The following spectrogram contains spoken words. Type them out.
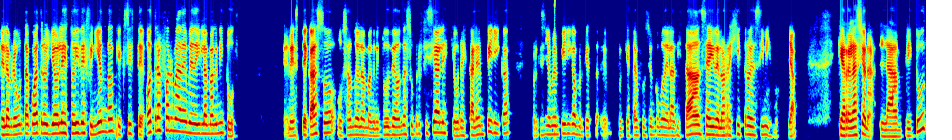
En la pregunta 4 yo le estoy definiendo que existe otra forma de medir la magnitud en este caso, usando la magnitud de ondas superficiales, que es una escala empírica. ¿Por qué se llama empírica? Porque, está- eh, porque está en función como de las distancias y de los registros en sí mismos, ¿ya? Que relaciona la amplitud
